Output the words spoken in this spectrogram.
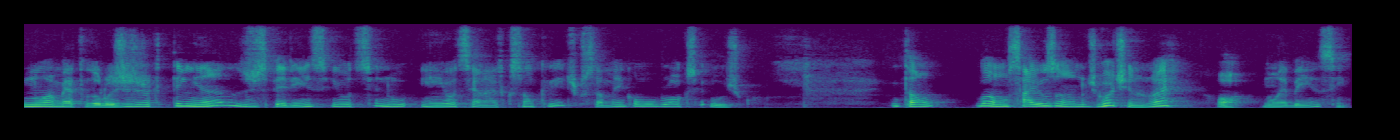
numa metodologia já que tem anos de experiência em outros, em cenários que são críticos também, como o bloco cirúrgico. Então, vamos sair usando de rotina, não é? Ó, não é bem assim.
